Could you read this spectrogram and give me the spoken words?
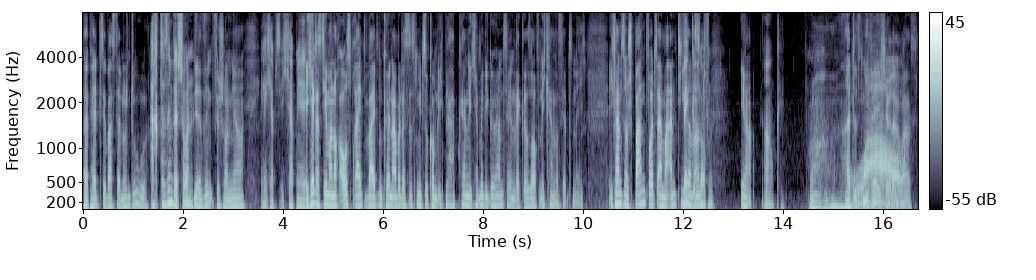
Bei Pet, Sebastian und du. Ach, da sind wir schon. Ja, sind wir schon, ja. Ja, ich hab's, ich hab mir. Ich hätte das Thema noch ausbreiten können, aber das ist mir zu kommt. Ich habe keine, ich habe mir die Gehirnzellen weggesoffen. Ich kann das jetzt nicht. Ich fand es nur spannend, wollte es einmal anteasern weggesoffen. und ja. Ah, okay. Hat es nie Wow. welche oder was?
